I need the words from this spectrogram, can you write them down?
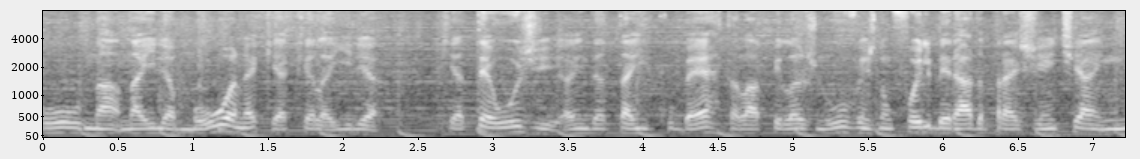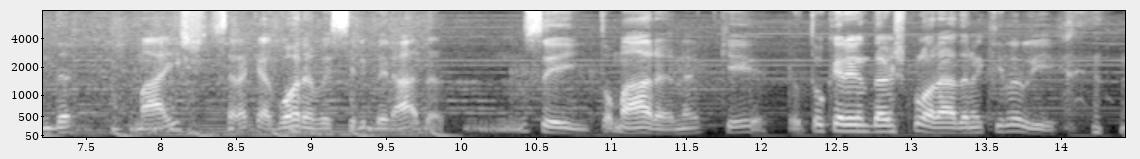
ou na, na ilha Moa, né, que é aquela ilha que até hoje ainda está encoberta lá pelas nuvens, não foi liberada para a gente ainda, mas será que agora vai ser liberada? Não sei, tomara, né? Porque eu tô querendo dar uma explorada naquilo ali.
